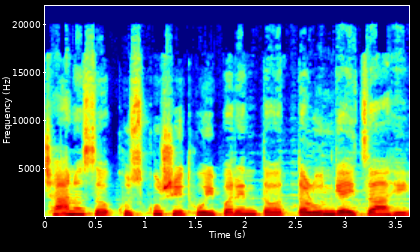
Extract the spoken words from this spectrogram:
छान असं खुसखुशीत होईपर्यंत तळून घ्यायचं आहे.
